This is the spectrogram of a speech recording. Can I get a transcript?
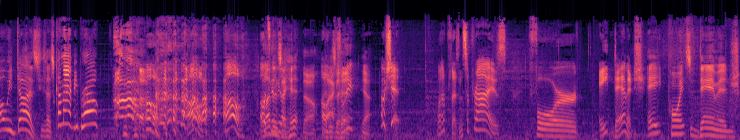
Oh, he does. He says, "Come at me, bro." Oh, oh, oh. oh. oh it's gonna Eleven's be a hit, though. Oh, It is a actually? Yeah. Oh shit! What a pleasant surprise for eight damage. eight points of damage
